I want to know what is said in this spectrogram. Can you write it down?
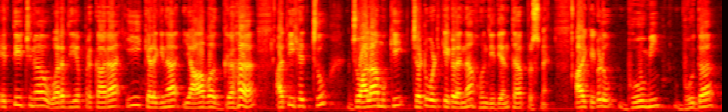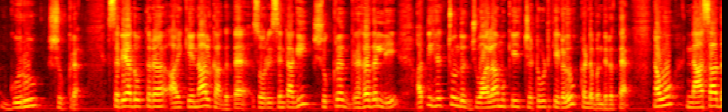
ಇತ್ತೀಚಿನ ವರದಿಯ ಪ್ರಕಾರ ಈ ಕೆಳಗಿನ ಯಾವ ಗ್ರಹ ಅತಿ ಹೆಚ್ಚು ಜ್ವಾಲಾಮುಖಿ ಚಟುವಟಿಕೆಗಳನ್ನು ಹೊಂದಿದೆ ಅಂತ ಪ್ರಶ್ನೆ. ಆಯ್ಕೆಗಳು ಭೂಮಿ, ಬುಧ, ಗುರು, ಶುಕ್ರ. ಸರಿಯಾದ ಉತ್ತರ ಆಯ್ಕೆ ನಾಲ್ಕಾಗುತ್ತೆ. ಸೊ ರೀಸೆಂಟ್ ಆಗಿ ಶುಕ್ರ ಗ್ರಹದಲ್ಲಿ ಅತಿ ಹೆಚ್ಚು ಒಂದು ಜ್ವಾಲಾಮುಖಿ ಚಟುವಟಿಕೆಗಳು ಕಂಡು ಬಂದಿರುತ್ತೆ ನಾವು ನಾಸಾದ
